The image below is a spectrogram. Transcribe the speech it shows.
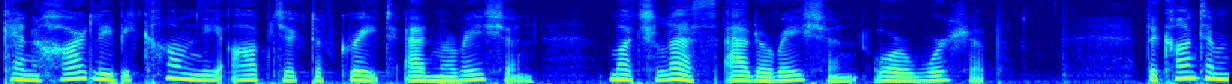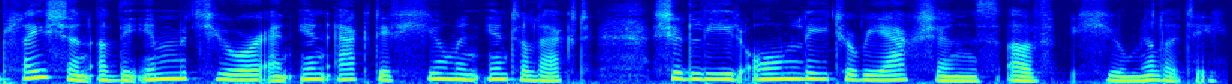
can hardly become the object of great admiration, much less adoration or worship. The contemplation of the immature and inactive human intellect should lead only to reactions of humility.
